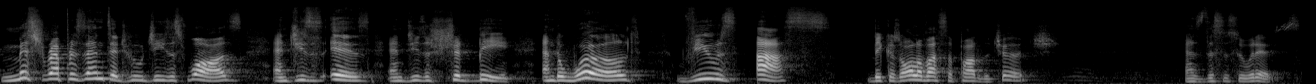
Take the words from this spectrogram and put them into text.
misrepresented who Jesus was, and Jesus is, and Jesus should be. And the world views us, because all of us are part of the church, as this is who it is.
